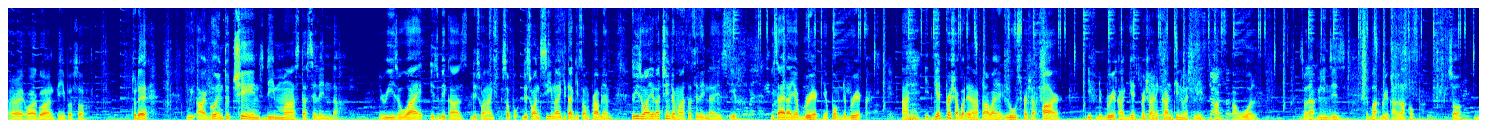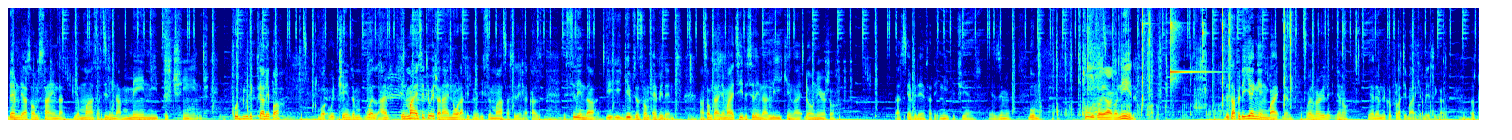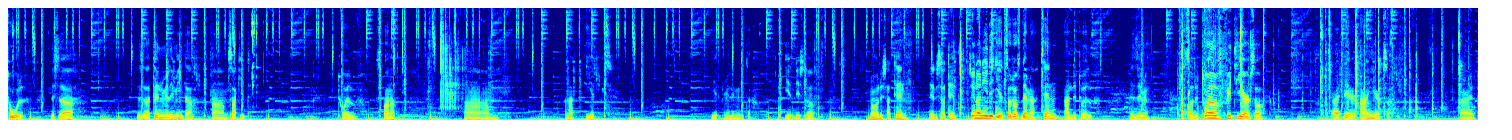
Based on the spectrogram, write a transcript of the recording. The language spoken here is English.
Alright, on people? So today we are going to change the master cylinder. The reason why is because this one I this one seem like it I get some problem. The reason why you gotta change your master cylinder is if it's either your brake, you pump the brake and it get pressure but then after a while it lose pressure or if the brake I get pressure and it continuously a, a wall. So that means is the back brake will lock up. So them there are some signs that your master cylinder may need to change. Could be the caliper, but we change them. Well, I'm in my situation. I know that it, it's the master cylinder because the cylinder it, it gives you some evidence, and sometimes you might see the cylinder leaking like down here. So that's evidence that it needs to change. You see me? Boom. Tools what you're gonna need. This are for the Yeng Yeng bike them. Well not really, you know. Yeah, them little flatty bike basically. A tool. This is a this is a 10 millimeter um, socket. 12 spanner. Um and a 8 8 millimeter. 8 this oh. No, this are 10. Yeah, this are 10. So you don't need the 8, so just them yeah. 10 and the 12. You see me? So the 12 fit here so. Right there and here so. Alright.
